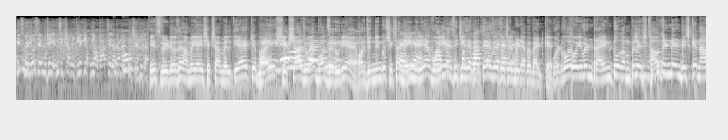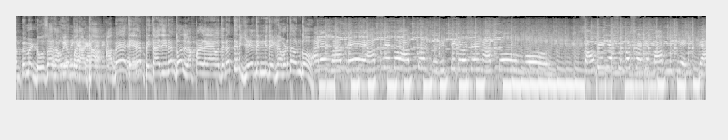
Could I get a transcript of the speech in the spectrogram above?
इस वीडियो से मुझे यही शिक्षा मिलती है कि अपनी औकात से ज़्यादा मैं कुछ नहीं कर इस वीडियो से हमें यही शिक्षा मिलती है कि भाई शिक्षा जो है बहुत ज़रूरी। है। और जिन जिनको शिक्षा नहीं मिली है वही ऐसी चीज़ें करते हैं फिर सोशल मीडिया पे बैठ के। वट वो even trying to accomplish south Indian dish के नाम पे मैं डोसा खाऊं ये पराठा? अबे तेरे पिताजी ने दो लपड़ लगाए होते ना तेरे ये दिन नहीं देखना पड़ता उनको। अरे बाप रे आपसे तो आप तो ऋतिक रोशन आप तो वो साउथ इंडियन सुपरस्टार के बाप निकले। क्या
